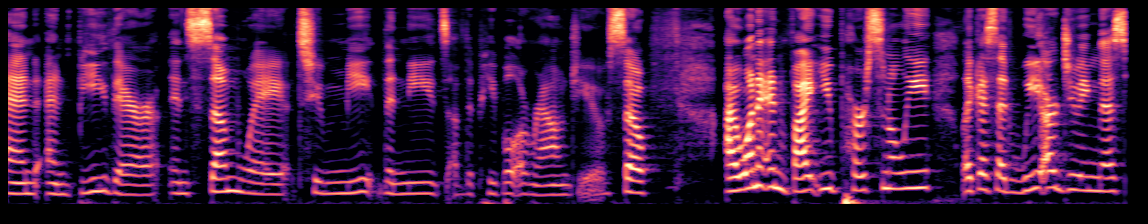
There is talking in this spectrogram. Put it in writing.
and and be there in some way to meet the needs of the people around you so I want to invite you personally. Like I said, we are doing this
